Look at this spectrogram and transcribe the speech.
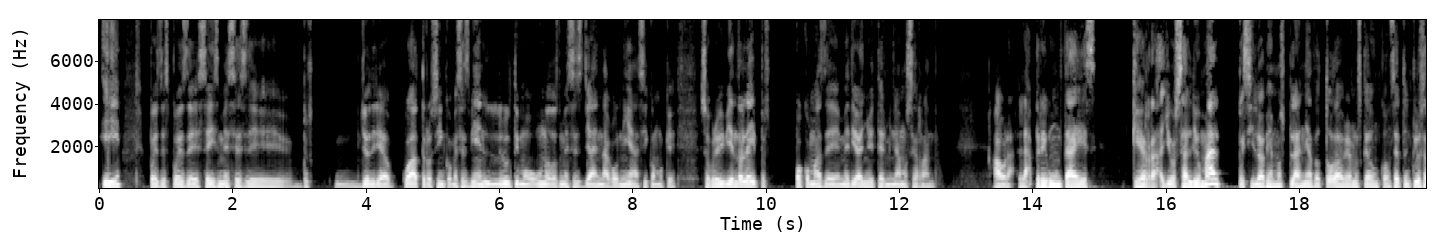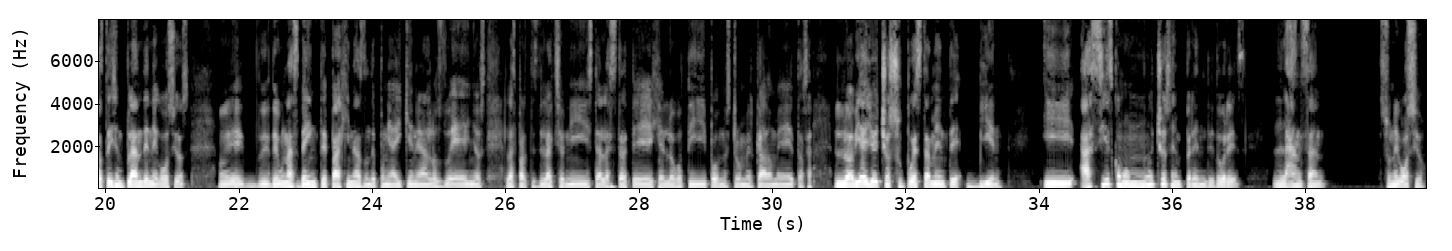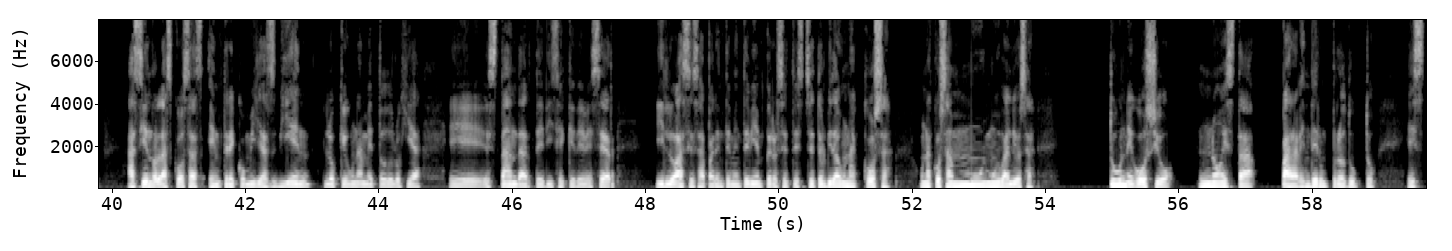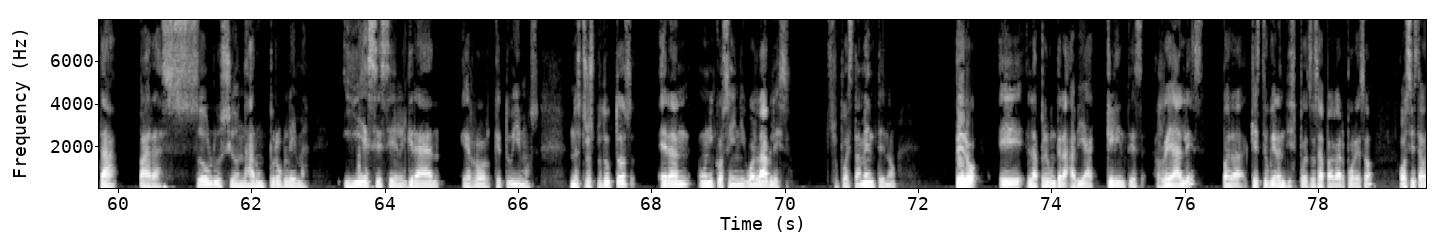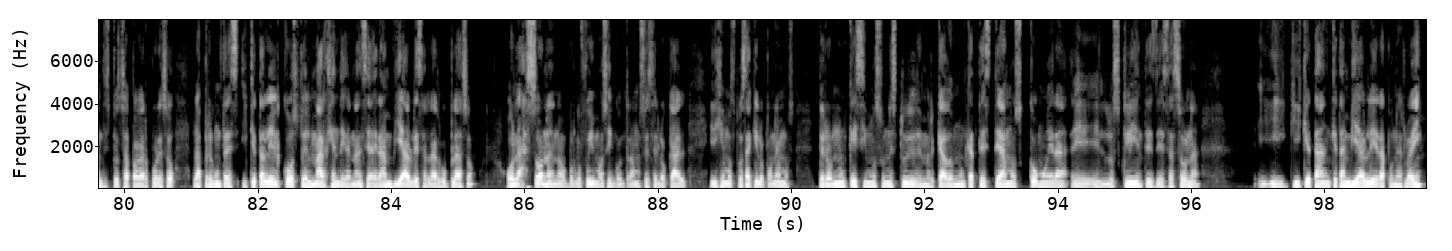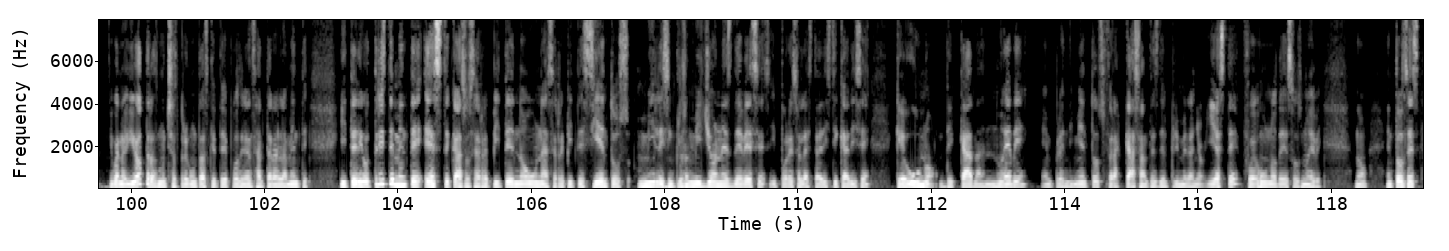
y pues después de seis meses de pues yo diría cuatro o cinco meses bien, el último uno o dos meses ya en agonía, así como que sobreviviéndole y pues poco más de medio año y terminamos cerrando. Ahora, la pregunta es, ¿qué rayos salió mal? Pues si lo habíamos planeado todo, habríamos quedado un concepto, incluso hasta hice un plan de negocios eh, de, unas 20 páginas donde ponía ahí quién eran los dueños, las partes del accionista, la estrategia, el logotipo, nuestro mercado meta, o sea, lo había yo hecho supuestamente bien. Y así es como muchos emprendedores lanzan su negocio, haciendo las cosas entre comillas bien, lo que una metodología eh, estándar te dice que debe ser y lo haces aparentemente bien, pero se te, se te olvida una cosa, una cosa muy muy valiosa. Tu negocio no está para vender un producto, está para solucionar un problema. Y ese es el gran error que tuvimos. Nuestros productos eran únicos e inigualables, supuestamente, ¿no? Pero eh, la pregunta era, ¿había clientes reales para que estuvieran dispuestos a pagar por eso? O si estaban dispuestos a pagar por eso, la pregunta es, ¿y qué tal el costo, el margen de ganancia? ¿Eran viables a largo plazo? O la zona, ¿no? Porque fuimos y encontramos ese local y dijimos, pues aquí lo ponemos. Pero nunca hicimos un estudio de mercado, nunca testeamos cómo eran eh, los clientes de esa zona y, qué tan qué tan viable era ponerlo ahí. Y bueno y otras muchas preguntas que te podrían saltar a la mente. Y te digo tristemente este caso se repite no una se repite cientos miles incluso millones de veces. Y por eso la estadística dice que uno de cada nueve emprendimientos fracasa antes del primer año. Y este fue uno de esos nueve no entonces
